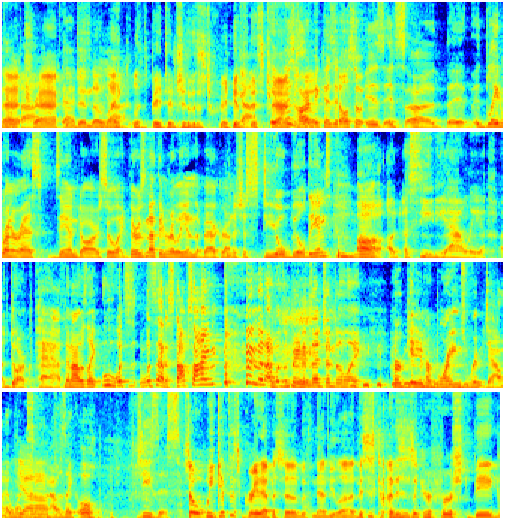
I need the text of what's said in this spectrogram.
that, that. track, That's then the true. like, let's pay attention to the story of Yeah. this It track. was hard so- because it also is it's uh Blade Runner esque Xandar, so like there's nothing really in the background. It's just steel buildings, Mm-hmm. uh, a, a seedy alley, a dark path, and I was like, ooh, what's what's that? A stop sign? and then I wasn't paying attention to like her getting her brains ripped out at one Yeah. scene. I was like, oh, Jesus. So we get this great episode with Nebula. This is kind of, this is like her first big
